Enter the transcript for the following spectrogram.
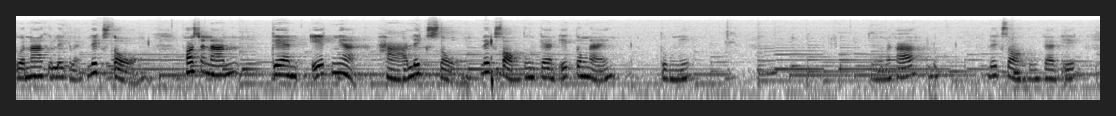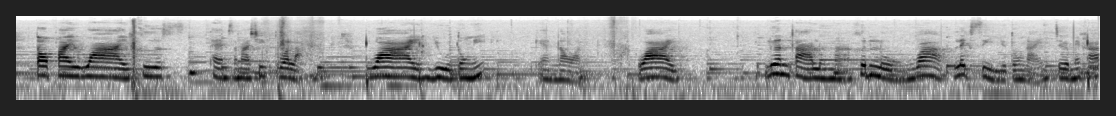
ตัวหน้าคือเลขอะไร เลข 2 เพราะฉะนั้นแกน x เนี่ยหาเลข 2 เลข 2 ตรงแกน x ตรงไหน ตรงนี้เจอไหมคะ เลข 2 ตรงแกน x ต่อไป y คือแทนสมาชิกตัวหลัง y อยู่ตรงนี้ แกนนอน y เลื่อนตาลงมาขึ้นลงว่าเลข 4 อยู่ตรงไหน เจอไหมคะ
